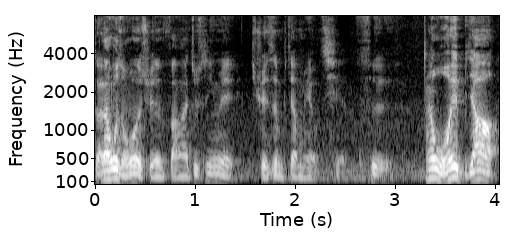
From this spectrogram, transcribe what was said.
那为什么会有学生方案？就是因为学生比较没有钱。是，那我会比较，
